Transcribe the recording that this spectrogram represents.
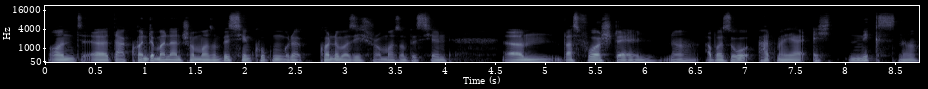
Und äh, da konnte man dann schon mal so ein bisschen gucken oder konnte man sich schon mal so ein bisschen ähm, was vorstellen. Ne? Aber so hat man ja echt nix, ne?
